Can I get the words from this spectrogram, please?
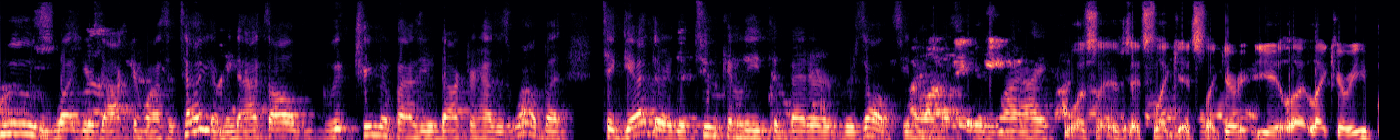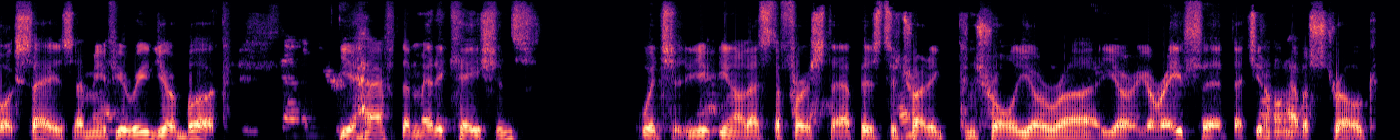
include what your doctor wants to tell you. I mean, that's all good treatment plans your doctor has as well, but together the two can lead to better results, you know, that's sort of why I. Well, it's, it's, it's like it's like your you, like your ebook says. I mean, if you read your book, you have the medications, which you, you know that's the first step is to try to control your uh, your your AFib that you don't have a stroke.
